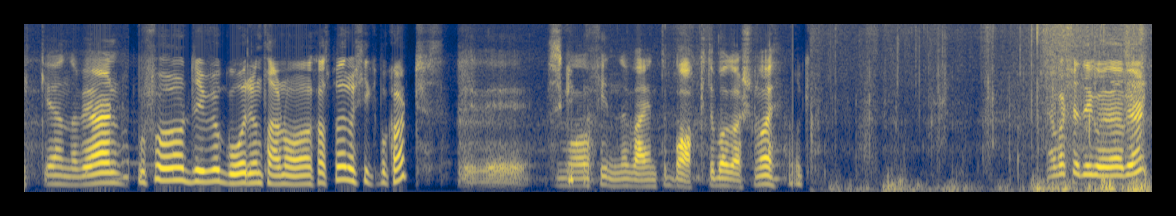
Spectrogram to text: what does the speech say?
Ikke ennå, Bjørn. Hvorfor driver vi og går rundt her nå, Kasper, og kikker på kart? Vi må finne veien tilbake til bagasjen vår. Okay. Ja, hva skjedde i går, Bjørn?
